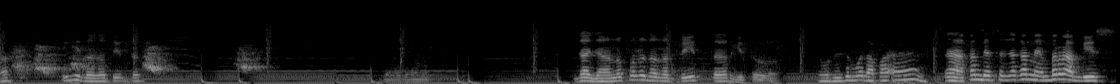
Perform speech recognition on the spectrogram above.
Hah? ini download Twitter dan jangan lupa lu download Twitter gitu loh Tunggu Twitter buat apaan? nah kan biasanya kan member habis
